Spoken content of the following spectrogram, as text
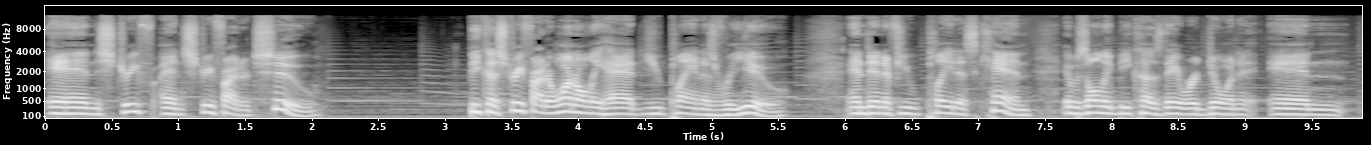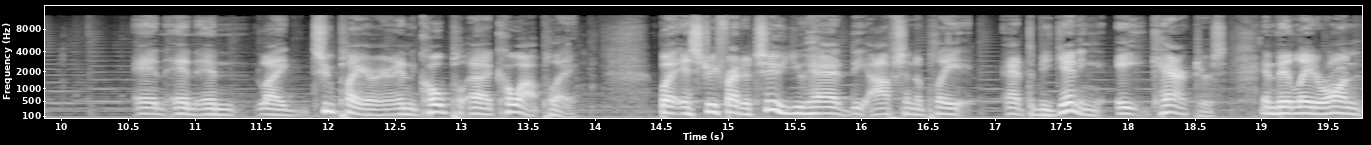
in Street and Street Fighter 2 because Street Fighter 1 only had you playing as Ryu and then if you played as Ken, it was only because they were doing it in and and and like two player and co uh, co-op play. But in Street Fighter 2, you had the option to play at the beginning eight characters, and then later on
